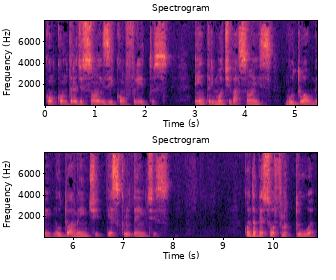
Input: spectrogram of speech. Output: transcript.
com contradições e conflitos entre motivações mutuamente excludentes, quando a pessoa flutua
